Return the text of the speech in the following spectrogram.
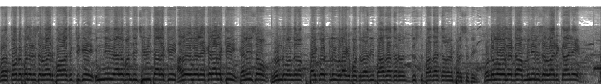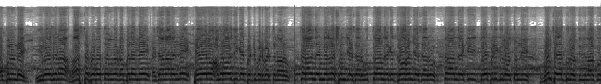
మన తోటపల్లి రిజర్వాయర్ ప్రాజెక్టుకి ఇన్ని వేల మంది జీవితాలకి అరవై వేల ఎకరాలకి కనీసం రెండు వందల పైకోట్లు ఇవ్వలేకపోతున్నారు. అది బాధాకరమైన దుస్థి బాధాకరమైన పరిస్థితి. కొండలో ఒకట మినీ రిజర్వాయర్ కానీ డబ్బులుండే ఈ రోజున రాష్ట్ర ప్రభుత్వంలో డబ్బులన్నీ ఖజానాలన్నీ కేవలం అమరావతికే పెట్టుబడి పెడుతున్నారు. ఉత్తరాంధ్ర నిర్లక్ష్యం చేశారు ఉత్తరాంధ్రకి ద్రోహం చేశారు ఉత్తరాంధ్రకి దోపిడీ గురవుతుంది వంచనకు గురవుతుంది. నాకు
